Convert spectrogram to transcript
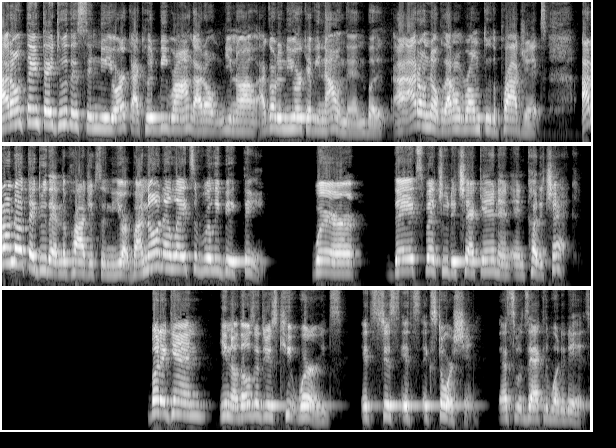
I don't think they do this in New York. I could be wrong. I don't, you know, I go to New York every now and then, but I, don't know because I don't roam through the projects. I don't know if they do that in the projects in New York, but I know in LA it's a really big thing where they expect you to check in and, and cut a check. But again, you know, those are just cute words. It's just, it's extortion. That's exactly what it is.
